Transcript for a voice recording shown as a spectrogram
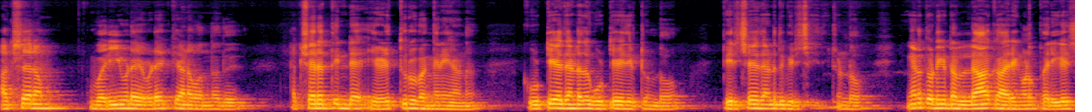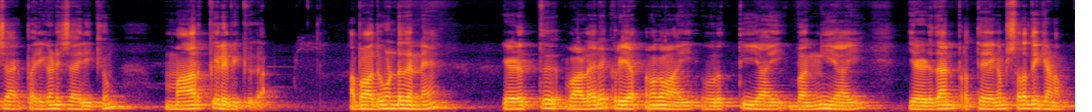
അക്ഷരം വരിയുടെ എവിടെയൊക്കെയാണ് വന്നത്? അക്ഷരത്തിന്റെ എഴുത്തുരൂപം എങ്ങനെയാണ്? കൂട്ടി എഴുതേണ്ടത് കൂട്ടി എഴുതിയിട്ടുണ്ടോ? പിരിച്ചെഴുതേണ്ടത് പിരിച്ചെഴുതിയിട്ടുണ്ടോ? ഇങ്ങനെ തുടങ്ങിയിട്ട് എല്ലാ കാര്യങ്ങളും പരിഗണിച്ച പരിഗണിച്ചായിരിക്കും മാർക്ക് ലഭിക്കുക. അപ്പോൾ അതുകൊണ്ട് തന്നെ എഴുത്ത് വളരെ ക്രിയാത്മകമായി വൃത്തിയായി ഭംഗിയായി എഴുതാൻ പ്രത്യേകം ശ്രദ്ധിക്കണം.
